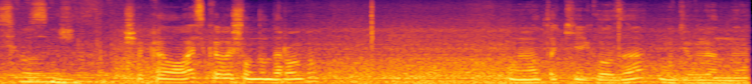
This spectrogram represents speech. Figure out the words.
Всего лишь. Шакал Васька вышел на дорогу. У него такие глаза удивленные.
